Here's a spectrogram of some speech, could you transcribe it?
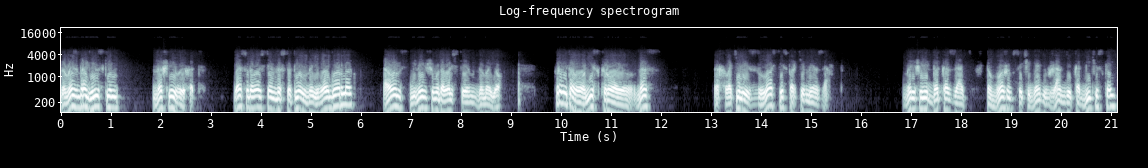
Но мы с Брагинским нашли выход. Я с удовольствием наступил на его горло, а он с не меньшим удовольствием на мое. Кроме того, не скрою, нас охватили злость и спортивный азарт. Мы решили доказать, что можем сочинять в жанре комической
